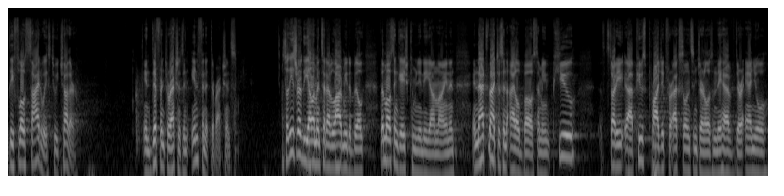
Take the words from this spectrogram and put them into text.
they flow sideways to each other in different directions, in infinite directions. So these are the elements that have allowed me to build the most engaged community online. And, and that's not just an idle boast. I mean, Pew study, uh, Pew's Project for Excellence in Journalism, they have their annual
